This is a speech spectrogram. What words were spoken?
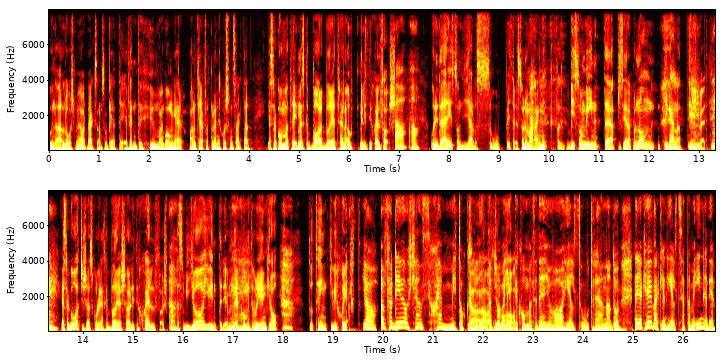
under alla år som jag har varit verksam som PT, jag vet inte hur många gånger man har träffat människor som sagt att jag ska komma till dig, men jag ska bara börja träna upp mig lite själv först. Ja, ja. Och det där är ett sånt jävla sopigt resonemang, som vi inte applicerar på någonting annat i livet. Nej. Jag ska gå till körskolan, jag ska börja köra lite själv först. Ja. Alltså, vi gör ju inte det, men när det kommer till vår egen kropp, då tänker vi skevt. Ja, för det känns skämmigt också Ja, lite, att man ja. vill inte komma till dig och vara helt otränad. Och, nej, jag kan ju verkligen helt sätta mig in i det.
